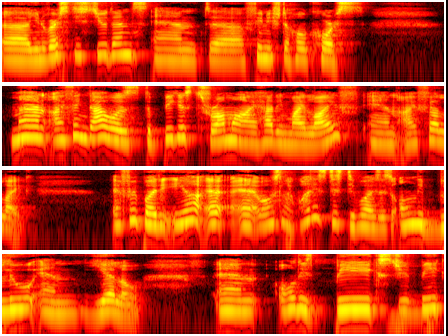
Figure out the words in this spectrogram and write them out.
uh, university students and uh, finish the whole course." Man, I think that was the biggest trauma I had in my life, and I felt like everybody. Yeah, I, was like, "What is this device? It's only blue and yellow." and all these big big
